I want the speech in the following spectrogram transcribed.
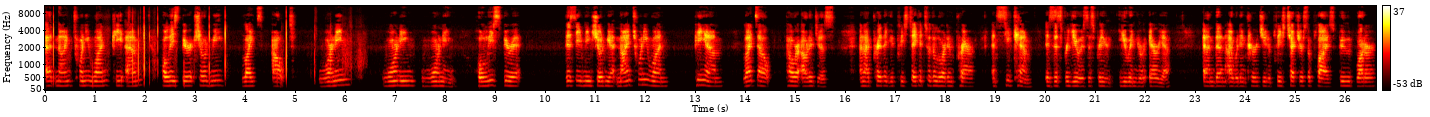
at 9:21 p.m. Holy Spirit showed me lights out. Warning, warning, warning. Holy Spirit this evening showed me at 9:21 p.m. lights out, power outages. And I pray that you'd please take it to the Lord in prayer and seek him is this for you? Is this for you in your area? And then I would encourage you to please check your supplies food, water,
